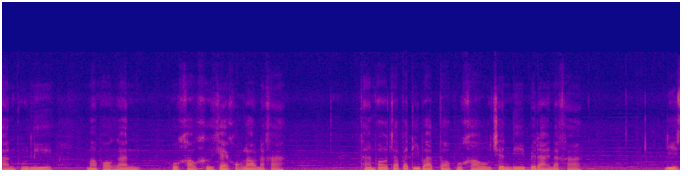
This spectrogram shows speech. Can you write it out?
ท่านผู้นี้ มาเพราะงั้นพวกเขาคือแขกของเรานะคะ ท่านพ่อจะปฏิบัติต่อพวกเขาเช่นนี้ไม่ได้นะคะลิส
